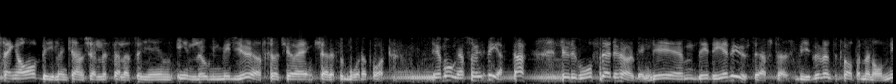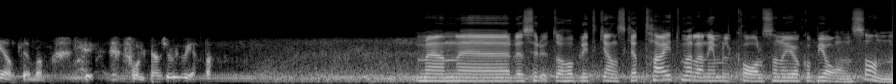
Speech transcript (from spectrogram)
stänga av bilen kanske eller ställa sig i en inlugn miljö för att göra det enklare för båda parter. Det är många som vill veta hur det går för Eddie Hörbing. Det det är det vi är ute efter. Vi behöver inte prata med någon egentligen, men folk kanske vill veta. Men eh, det ser ut att ha blivit ganska tajt mellan Emil Karlsson och Jakob Jansson.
